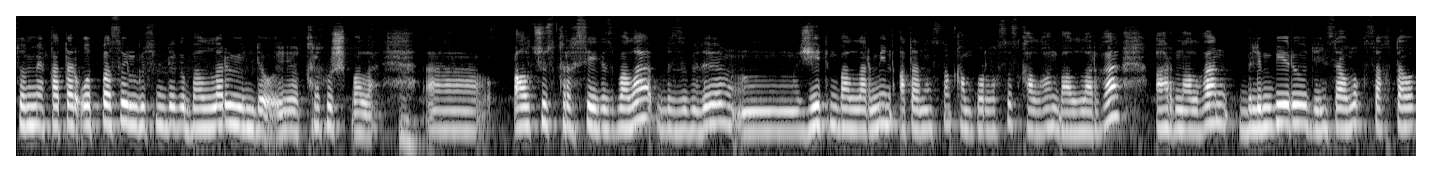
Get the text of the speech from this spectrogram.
Сонымен қатар отбасы үлгісіндегі балалар үйінде э, 43 бала. 648 бала біздің жетім балалар мен ата анасынан қамқорлықсыз қалған балаларға арналған білім беру денсаулық сақтау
